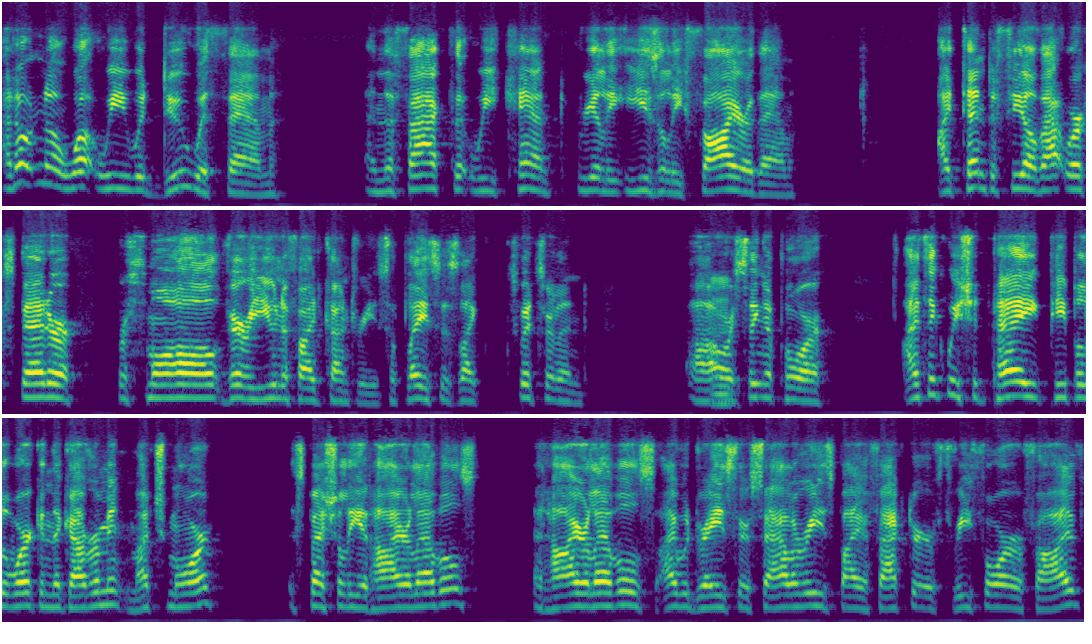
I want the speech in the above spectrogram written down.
I don't know what we would do with them. And the fact that we can't really easily fire them, I tend to feel that works better for small, very unified countries. So places like Switzerland uh, mm. or Singapore. I think we should pay people who work in the government much more, especially at higher levels. At higher levels, I would raise their salaries by a factor of three, four, or five.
